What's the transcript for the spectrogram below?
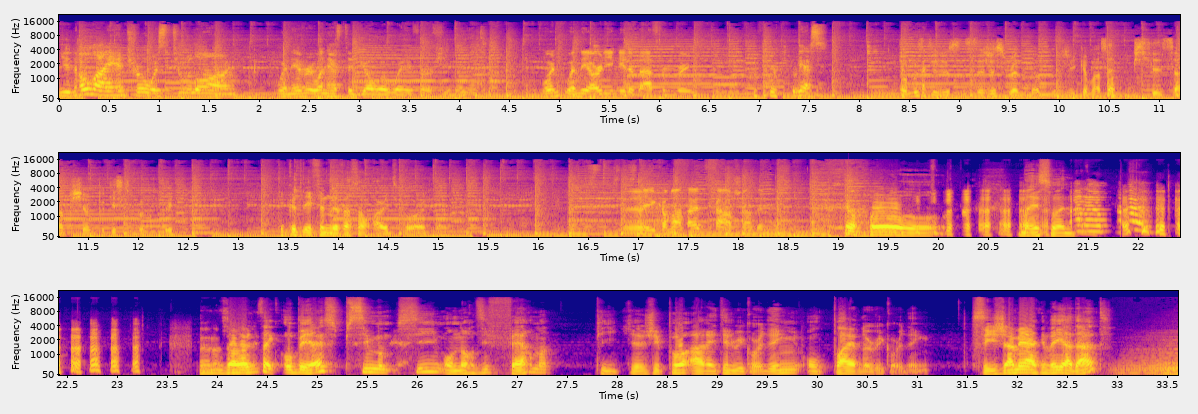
you know my intro was too long when everyone has to go away for a few minutes. When, when they already need a bathroom break. Yes. Moi, c'était juste, c'était juste random. J'ai commencé à pisser le sang, puis je sais même pas qu'est-ce qui m'a coupé. T'écoutes les films de façon hardcore. quoi. Euh, C'est les commentaires tranchants de notre. Oh, nice one. J'enregistre avec OBS, puis si, mon- si mon ordi ferme, puis que j'ai pas arrêté le recording, on perd le recording. C'est jamais arrivé à date.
